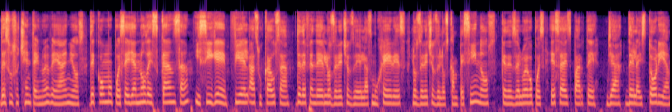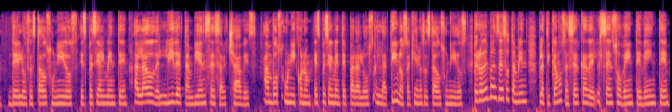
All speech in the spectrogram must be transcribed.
de sus 89 años, de cómo pues ella no descansa y sigue fiel a su causa de defender los derechos de las mujeres, los derechos de los campesinos, que desde luego pues esa es parte ya de la historia de los Estados Unidos, especialmente al lado del líder también César Chávez, ambos un ícono especialmente para los latinos aquí en los Estados Unidos. Pero además de eso también platicamos acerca del censo 2020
